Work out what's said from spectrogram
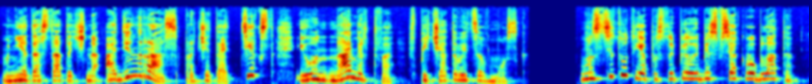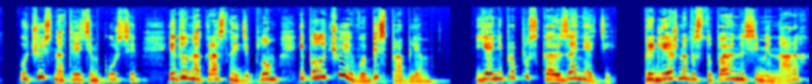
Мне достаточно один раз прочитать текст, и он намертво впечатывается в мозг. В институт я поступила без всякого блата. Учусь на третьем курсе, иду на красный диплом и получу его без проблем. Я не пропускаю занятий, прилежно выступаю на семинарах,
